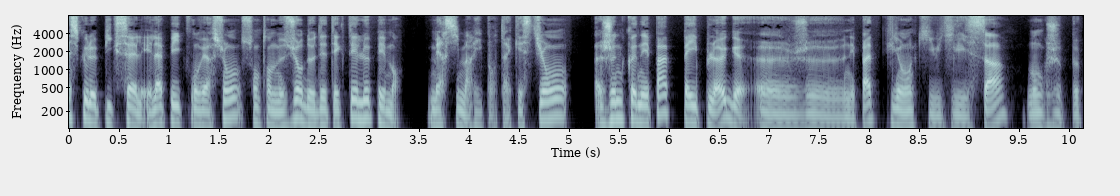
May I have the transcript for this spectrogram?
est-ce que le pixel et l'API de conversion sont en mesure de détecter le paiement? Merci Marie pour ta question. Je ne connais pas PayPlug, euh, je n'ai pas de clients qui utilisent ça, donc je ne peux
